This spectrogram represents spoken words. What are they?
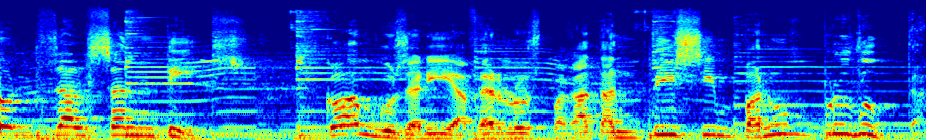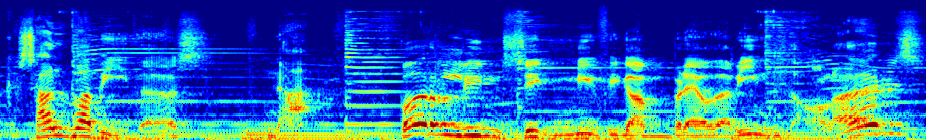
tots els sentits. Com gosaria fer-los pagar tantíssim per un producte que salva vides? No. Per l'insignificant preu de 20 dòlars?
